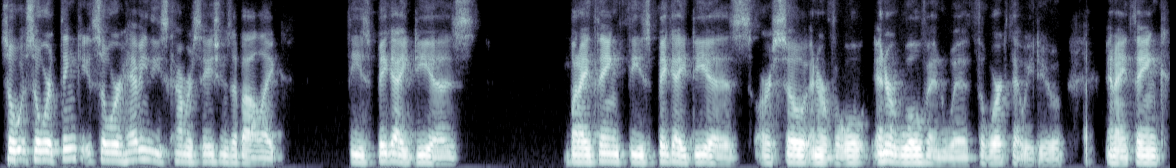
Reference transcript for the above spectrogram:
so, so we're thinking, so we're having these conversations about like these big ideas but I think these big ideas are so interwo- interwoven with the work that we do. And I think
